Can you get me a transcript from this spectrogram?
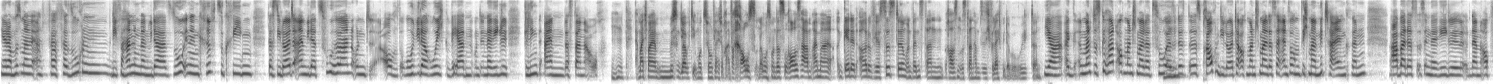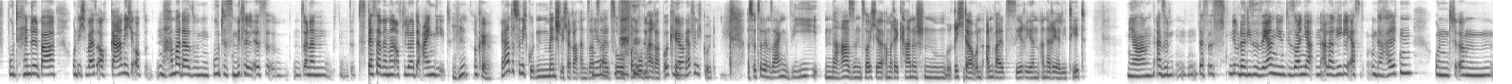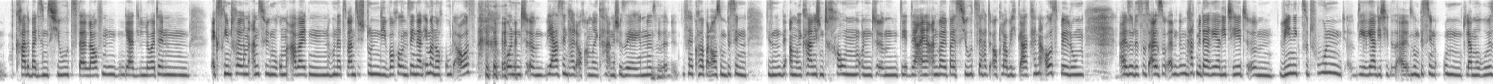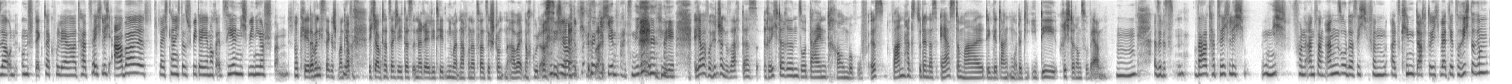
Ja, da muss man einfach versuchen, die Verhandlungen dann wieder so in den Griff zu kriegen, dass die Leute einem wieder zuhören und auch wieder ruhig werden. Und in der Regel gelingt einem das dann auch. Mhm. Manchmal müssen, glaube ich, die Emotionen vielleicht auch einfach raus. Und da muss man das so raushaben. Einmal get it out of your system. Und wenn es dann draußen ist, dann haben sie sich vielleicht wieder beruhigt dann. Ja, äh, das gehört auch manchmal dazu. Also mhm. Also das, das brauchen die Leute auch manchmal, dass sie einfach sich mal mitteilen können. Aber das ist in der Regel dann auch gut handelbar. Und ich weiß auch gar nicht, ob ein Hammer da so ein gutes Mittel ist, sondern es ist besser, wenn man auf die Leute eingeht. Mhm, okay. Ja, das finde ich gut. Ein menschlicherer Ansatz ja. als so von oben herab. Okay, ja, ja finde ich gut. Was würdest du denn sagen, wie nah sind solche amerikanischen Richter- und Anwaltsserien an der Realität? Ja, also das ist, oder diese Serien, die, die sollen ja in aller Regel erst unterhalten. Und ähm, gerade bei diesen Suits, da laufen ja die Leute in extrem teuren Anzügen rumarbeiten, 120 Stunden die Woche und sehen dann immer noch gut aus. und ähm, ja, es sind halt auch amerikanische Serien, ne? Mhm. verkörpern auch so ein bisschen diesen amerikanischen Traum und ähm, die, der eine Anwalt bei Suits, der hat auch, glaube ich, gar keine Ausbildung. Also das ist alles so, ähm, hat mit der Realität ähm, wenig zu tun. Die Realität ist also ein bisschen unglamouröser und unspektakulärer tatsächlich, aber vielleicht kann ich das später ja noch erzählen, nicht weniger spannend. Okay, da bin ich sehr gespannt ja. drauf. Ich glaube tatsächlich, dass in der Realität niemand nach 120 Stunden Arbeit noch gut aussieht. Ja, ich jedenfalls nicht. nee, ich habe ja vorhin schon gesagt, dass Richterin so dein Traumberuf ist. Wann hattest du denn das erste Mal den Gedanken oder die Idee, Richterin zu werden? Mhm. Also das war tatsächlich nicht von Anfang an so, dass ich von als Kind dachte, ich werde jetzt Richterin,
